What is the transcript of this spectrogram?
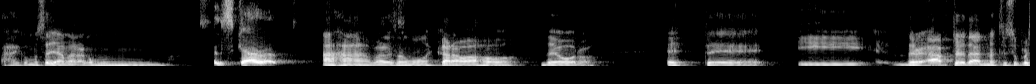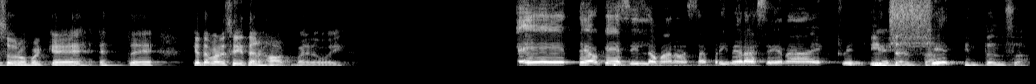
ay, ¿cómo se llama? Era como un... El Scarab. Ajá, parece como un escarabajo de oro. Este, y they're after that, no estoy súper seguro por qué. Este, ¿qué te parece Ethan Hawke, by the way? Eh, tengo que decirlo, mano, esa primera escena es cringy intensa, shit. intensa.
